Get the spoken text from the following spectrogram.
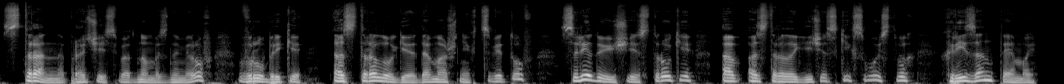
странно прочесть в одном из номеров в рубрике «Астрология домашних цветов» следующие строки об астрологических свойствах хризантемы.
